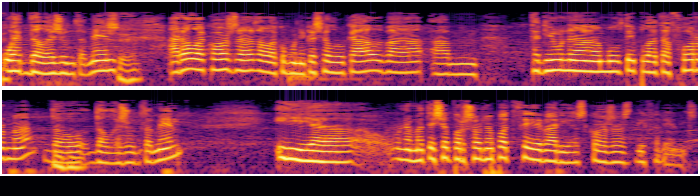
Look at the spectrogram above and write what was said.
web de l'Ajuntament. Sí. Ara la cosa de la comunicació local va um, tenir una multiplataforma del, Mhm. de l'Ajuntament i uh, una mateixa persona pot fer diverses coses diferents.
